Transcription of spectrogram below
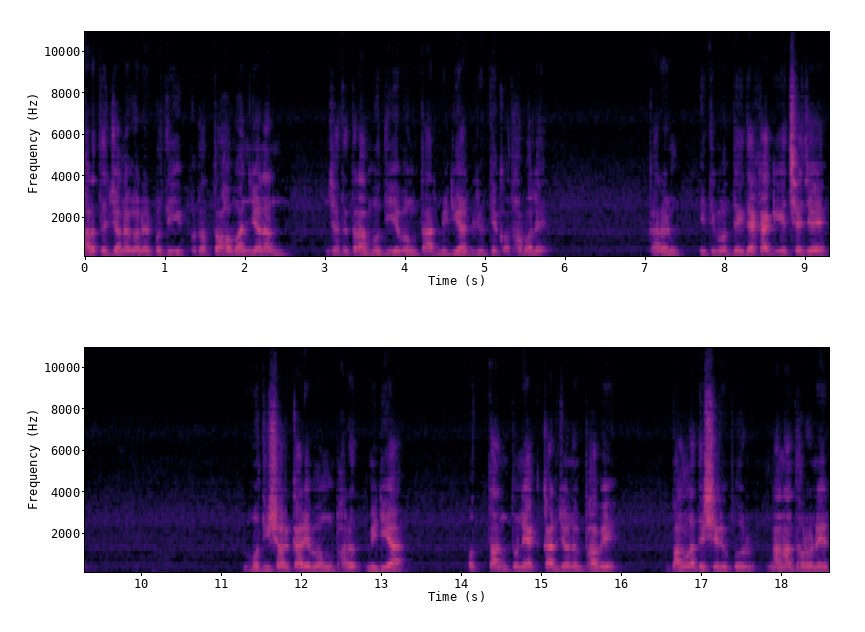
ভারতের জনগণের প্রতি উদাত্ত আহ্বান জানান যাতে তারা মোদি এবং তার মিডিয়ার বিরুদ্ধে কথা বলে। কারণ ইতিমধ্যেই দেখা গিয়েছে যে মোদি সরকার এবং ভারত মিডিয়া অত্যন্ত ন্যাক্কারজনকভাবে বাংলাদেশের উপর নানা ধরনের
